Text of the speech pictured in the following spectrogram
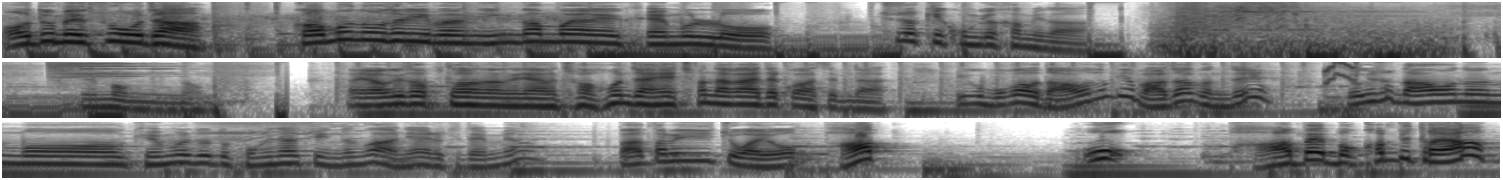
어둠의 수호자. 검은 옷을 입은 인간 모양의 괴물로 추적해 공격합니다 쓸모없는 놈 아, 여기서부터는 그냥 저 혼자 헤쳐나가야 될 것 같습니다 이거 뭐가 나오는 게 맞아 근데? 여기서 나오는 뭐 괴물들도 봉인할 수 있는 거 아니야 이렇게 되면? 배터리 좋아요 밥? 오! 밥에 뭐 컴퓨터야?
